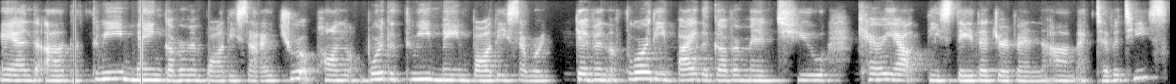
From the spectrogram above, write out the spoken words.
And uh, the three main government bodies that I drew upon were the three main bodies that were given authority by the government to carry out these data-driven um, activities.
